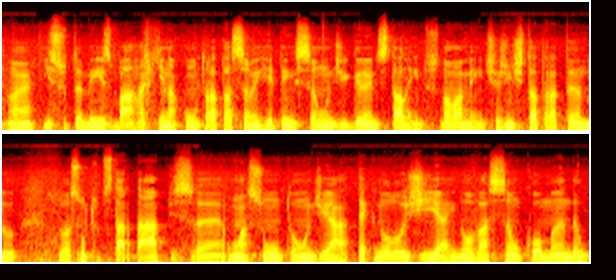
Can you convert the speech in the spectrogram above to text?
não é? Isso também esbarra aqui na contratação e retenção de grandes talentos. Novamente, a gente está tratando do assunto de startups, é um assunto onde a tecnologia a inovação comandam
